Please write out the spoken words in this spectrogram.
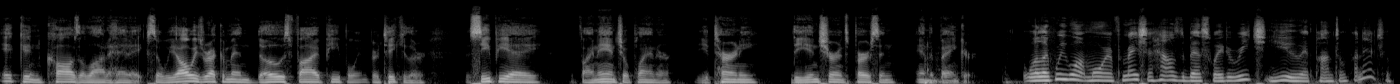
it can cause a lot of headaches. So we always recommend those five people in particular the CPA, the financial planner, the attorney, the insurance person, and the banker. Well, if we want more information, how's the best way to reach you at Pontem Financial?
